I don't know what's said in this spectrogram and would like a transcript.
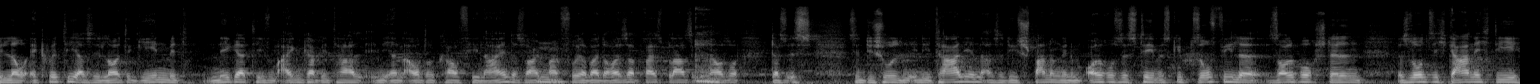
below equity, also die Leute gehen mit negativem Eigenkapital in ihren Autokauf hinein. Das war mhm. früher bei der Häuserpreisblase genauso. Das ist, sind die Schulden in Italien, also die Spannungen im Eurosystem. Es gibt so viele Sollbruchstellen, es lohnt sich gar nicht, die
